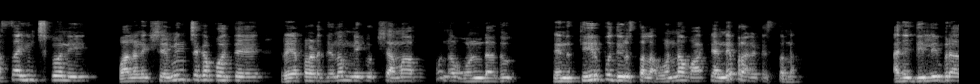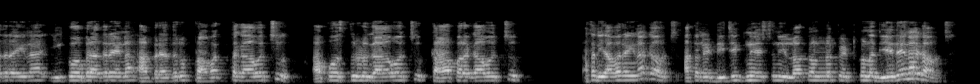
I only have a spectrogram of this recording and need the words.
అసహించుకొని వాళ్ళని క్షమించకపోతే రేపటి దినం నీకు క్షమాపణ ఉండదు. నేను తీర్పు తీరుస్తా ఉన్న వాక్యాన్నే ప్రకటిస్తున్నా. అది ఢిల్లీ బ్రదర్ అయినా ఇంకో బ్రదర్ అయినా ఆ బ్రదరు ప్రవక్త కావచ్చు అపోస్తుడు కావచ్చు కాపర కావచ్చు అతను ఎవరైనా కావచ్చు అతని డిజిగ్నేషన్ ఈ లోకంలో పెట్టుకున్నది ఏదైనా కావచ్చు.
